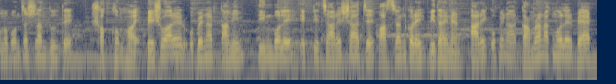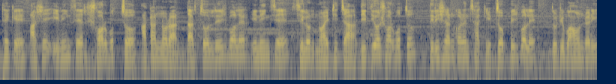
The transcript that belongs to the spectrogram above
উনপঞ্চাশ রান তুলতে সক্ষম হয়। পেশোয়ারের ওপেনার তামিম তিন বলে একটি চারের সাহায্যে পাঁচ রান করে বিদায় নেন। আরেক ওপেনার কামরান আকমলের ব্যাট থেকে আসে ইনিংসের সর্বোচ্চ আটান্ন রান। তার চল্লিশ বলের ইনিংসে ছিল নয়টি চার। দ্বিতীয় সর্বোচ্চ তিরিশ রান করেন সাকিব। চব্বিশ বলে দুটি বাউন্ডারি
